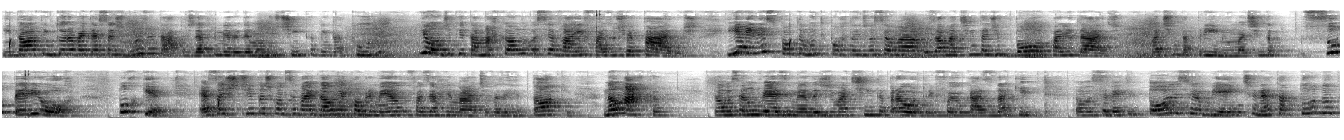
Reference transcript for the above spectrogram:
Então a pintura vai ter essas duas etapas, da primeira demão de tinta, pintar tudo, e onde que tá marcando você vai e faz os reparos. E aí, nesse ponto, é muito importante você uma, usar uma tinta de boa qualidade. Uma tinta premium, uma tinta superior. Por quê? Essas tintas, quando você vai dar o recobrimento, fazer arremate fazer retoque, não marca. Então você não vê as emendas de uma tinta para outra, e foi o caso daqui. Então você vê que todo esse ambiente, né, tá tudo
